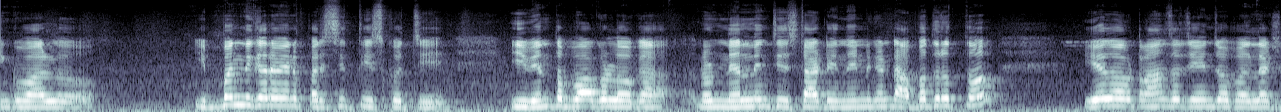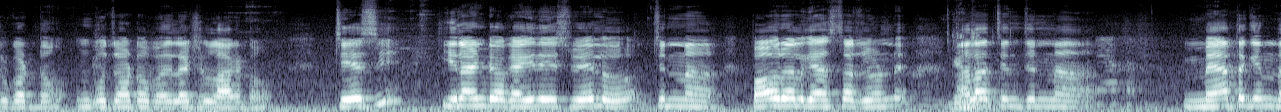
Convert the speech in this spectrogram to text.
ఇంక వాళ్ళు ఇబ్బందికరమైన పరిస్థితి తీసుకొచ్చి ఈ వింత పోకళ్ళు ఒక రెండు నెలల నుంచి స్టార్ట్ అయింది. ఎందుకంటే అభద్రతతో ఏదో ఒక ట్రాన్స్ఫర్ చేయించో పది లక్షలు కొట్టడం ఇంకో చోట పది లక్షలు లాగటం చేసి ఇలాంటి ఒక ఐదేసి వేలు చిన్న పావురాలు వేస్తారు చూడండి. అలా చిన్న చిన్న మేత కింద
